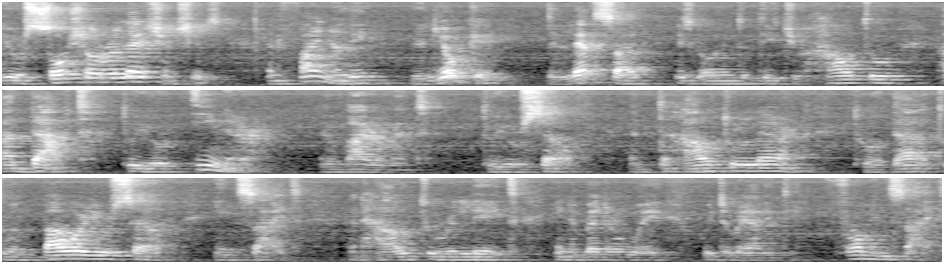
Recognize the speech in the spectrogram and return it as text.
your social relationships and finally the Lyoke, the left side, is going to teach you how to adapt to your inner environment, to yourself, and to how to learn to adapt, to empower yourself inside, and how to relate in a better way with the reality from inside.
